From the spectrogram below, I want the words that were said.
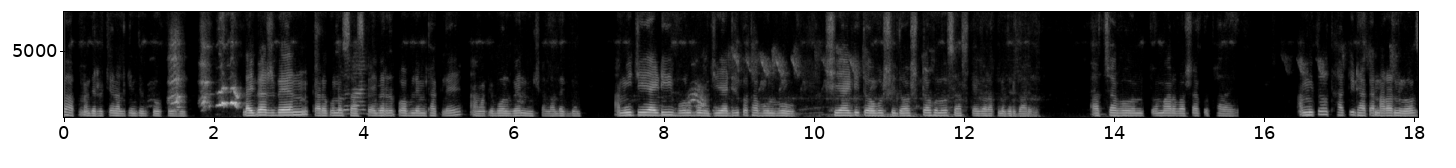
আপনাদের চ্যানেল কিন্তু গ্রো করবে। লাইভে আসবেন, কারও কোনো সাবস্ক্রাইবারের প্রবলেম থাকলে আমাকে বলবেন, ইনশাল্লাহ দেখবেন। আমি যে আইডি বলব, যে আইডির কথা বলব সেই আইডিতে অবশ্যই দশটা হলো সাবস্ক্রাইবার আপনাদের বাড়ে। আচ্ছা বোন, তোমার বাসা কোথায়? আমি তো থাকি ঢাকা, নারায়ণগঞ্জ,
